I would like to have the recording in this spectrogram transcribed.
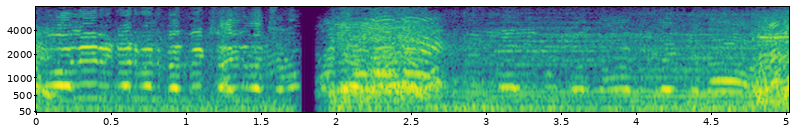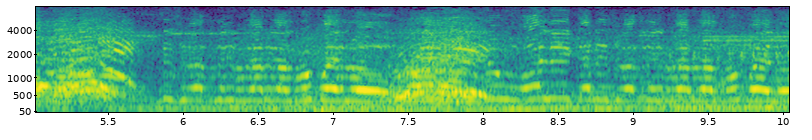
ఇవ్వాలి రిటైర్మెంట్ బెనిఫిట్ ఐదు లక్షల రూపాయలు. ఇవ్వాలి కనీస వేతనం ఇరవై ఆరు వేల రూపాయలు.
